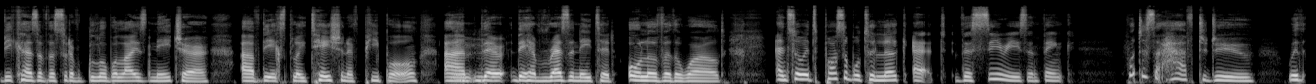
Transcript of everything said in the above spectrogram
because of the sort of globalized nature of the exploitation of people, um, mm-hmm. they have resonated all over the world. And so it's possible to look at the series and think, what does that have to do with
